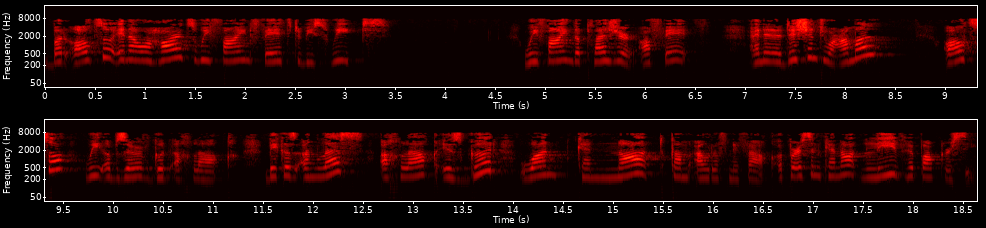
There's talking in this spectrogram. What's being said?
but also in our hearts we find faith to be sweet. We find the pleasure of faith. And in addition to amal, also we observe good akhlaq. Because unless akhlaq is good, one cannot come out of nifaq. A person cannot leave hypocrisy.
